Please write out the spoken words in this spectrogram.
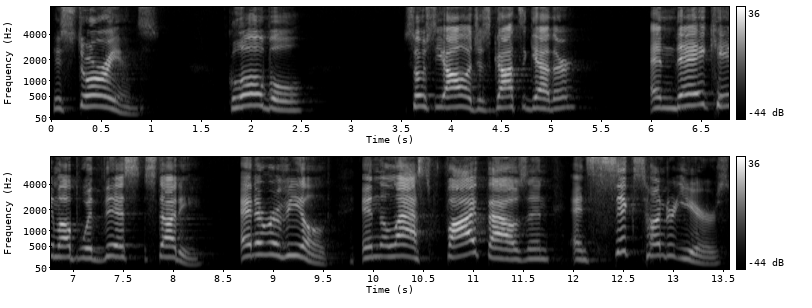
historians, global sociologists got together and they came up with this study. And it revealed in the last 5,600 years,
